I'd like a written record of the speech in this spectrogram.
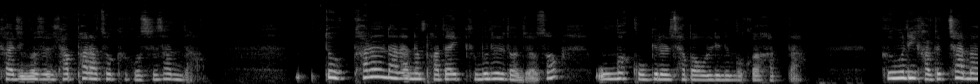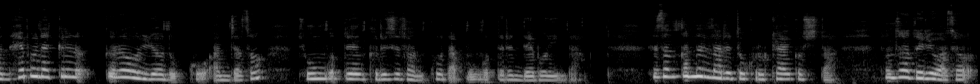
가진 것을 다 팔아서 그것을 산다. 또 하늘나라는 바다에 그물을 던져서 온갖 고기를 잡아 올리는 것과 같다. 그물이 가득 차면 해변에 끌, 끌어올려 놓고 앉아서 좋은 것들은 그릇에 담고 나쁜 것들은 내버린다. 세상 끝날 날에도 그렇게 할 것이다. 천사들이 와서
